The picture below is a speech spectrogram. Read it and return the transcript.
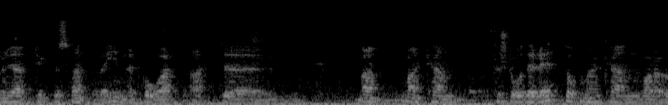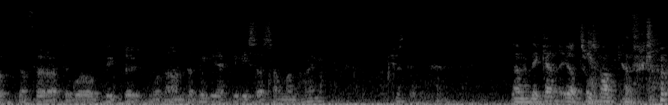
som jag tyckte Svante var inne på, att, att eh, man, man kan förstå det rätt och man kan vara öppen för att det går att byta ut mot andra begrepp i vissa sammanhang. Just det. Nej, men det kan, jag tror Svante kan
